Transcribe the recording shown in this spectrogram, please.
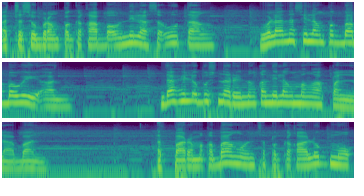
At sa sobrang pagkakabaon nila sa utang, wala na silang pagbabawian dahil ubos na rin ang kanilang mga panlaban. At para makabangon sa pagkakalugmok,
